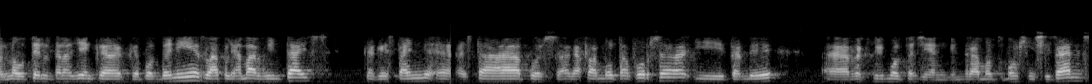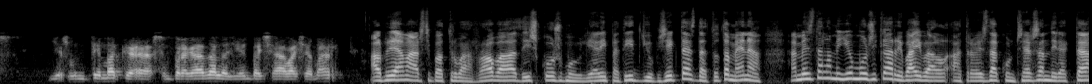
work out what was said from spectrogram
el nou temps de la gent que, que pot venir és la Pleamar Vintage, que aquest any eh, està pues, agafant molta força i també eh, recollir molta gent. Vindrà molt, molts visitants i és un tema que sempre agrada a la gent baixar a baixa mar. Al Primer Mar s'hi pot trobar roba, discos, mobiliari petit i objectes de tota mena, a més de la millor música revival a través de concerts en directe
